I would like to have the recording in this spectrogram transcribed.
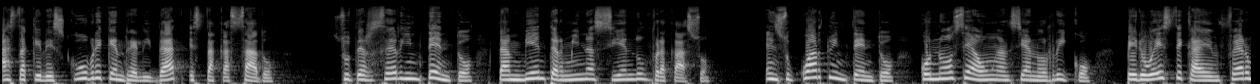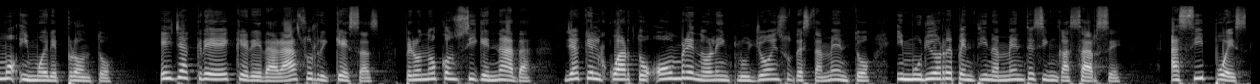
hasta que descubre que en realidad está casado. Su tercer intento también termina siendo un fracaso. En su cuarto intento conoce a un anciano rico, pero éste cae enfermo y muere pronto. Ella cree que heredará sus riquezas, pero no consigue nada, ya que el cuarto hombre no la incluyó en su testamento y murió repentinamente sin casarse. Así pues,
